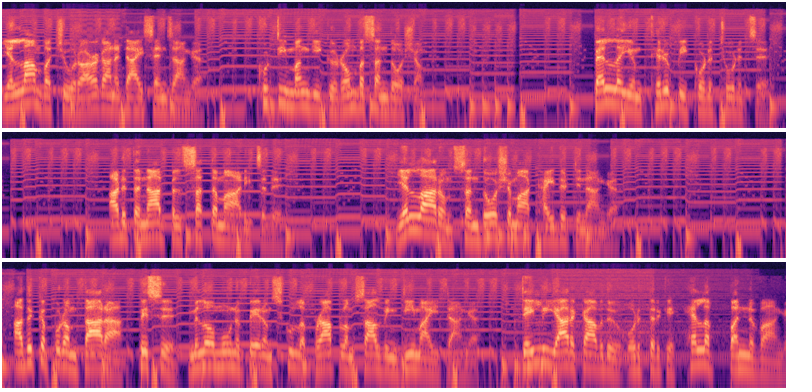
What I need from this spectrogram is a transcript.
எல்லாம் வச்சு ஒரு அழகான டாய் செஞ்சாங்க. குட்டி மங்கிக்கு ரொம்ப சந்தோஷம். பெல்லையும் திருப்பி கொடுத்துடுச்சு அடுத்த நாட்கள் சத்தமா அடிச்சது. எல்லாரும் சந்தோஷமா கைதட்டினாங்க. அதுக்கப்புறம் தாரா பிசு மிலோ மூணு பேரும் ஸ்கூல்ல ப்ராப்ளம் சால்விங் டீம் ஆயிட்டாங்க. டெய்லி யாருக்காவது ஒருத்தருக்கு ஹெல்ப் பண்ணுவாங்க.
